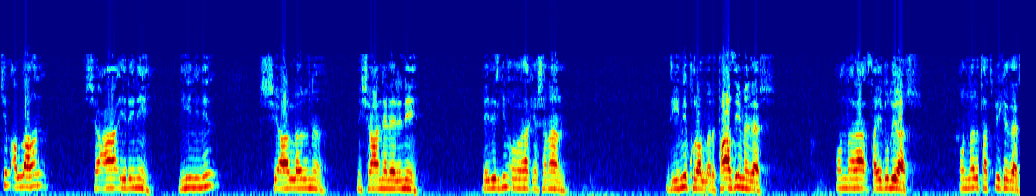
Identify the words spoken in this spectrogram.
Kim Allah'ın şairini, dininin şiarlarını, nişanelerini, belirgin olarak yaşanan dini kuralları tazim eder, onlara saygı duyar, onları tatbik eder,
